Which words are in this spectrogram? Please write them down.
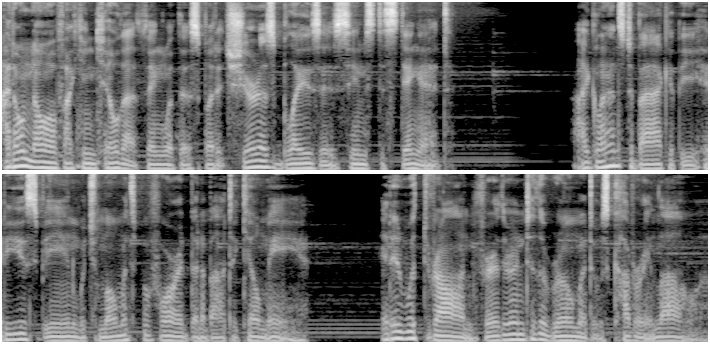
I don't know if I can kill that thing with this, but it sure as blazes seems to sting it. I glanced back at the hideous being which moments before had been about to kill me. It had withdrawn further into the room it was covering low.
